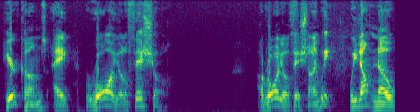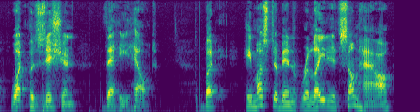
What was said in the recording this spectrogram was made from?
here comes a royal official. A royal official. And we, we don't know what position that he held, but he must have been related somehow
